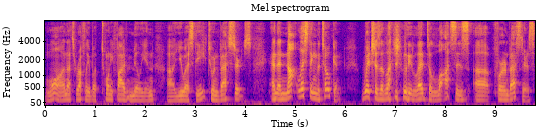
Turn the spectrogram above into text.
won. That's roughly about 25 million uh, USD to investors, and then not listing the token, which has allegedly led to losses uh, for investors.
